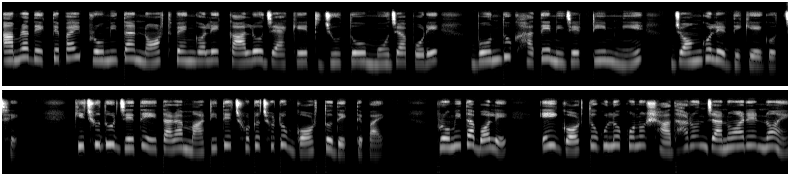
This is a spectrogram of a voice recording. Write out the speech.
আমরা দেখতে পাই প্রমিতা নর্থ বেঙ্গলে কালো জ্যাকেট, জুতো, মোজা পরে বন্দুক হাতে নিজের টিম নিয়ে জঙ্গলের দিকে এগোচ্ছে। কিছুদূর যেতেই তারা মাটিতে ছোট ছোট গর্ত দেখতে পায়। প্রমিতা বলে এই গর্তগুলো কোনো সাধারণ জানোয়ারের নয়,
